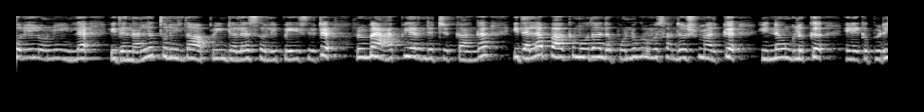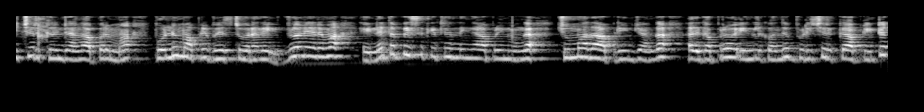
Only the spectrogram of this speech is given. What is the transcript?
தொழில் ஒன்றும் இல்லை. இது நல்ல தொழில் தான் அப்படின்ட்டு எல்லாம் சொல்லி பேசிட்டு ரொம்ப ஹாப்பியாக இருந்துட்டு இருக்காங்க. இதெல்லாம் பார்க்கும்போது அந்த பொண்ணுக்கு ரொம்ப சந்தோஷமாக இருக்குது என்ன உங்களுக்கு? எனக்கு பிடிச்சிருக்குன்றாங்க. அப்புறமா பொண்ணு அப்படி பேசிட்டு வராங்க. இவ்வளோ நேரமாக என்னத்தை பேசிக்கிட்டு இருந்தீங்க அப்படின்னுவாங்க. சும்மா தான் அப்படின்றாங்க. அதுக்கப்புறம் எங்களுக்கு வந்து பிடிச்சிருக்கு அப்படின்ட்டு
